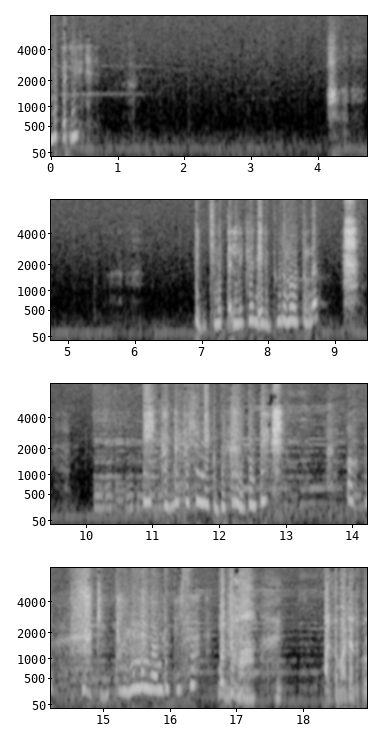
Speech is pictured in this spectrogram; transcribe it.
ఈవిడే నీ కన్న తల్లి. పెంచిన తల్లిగా నేను దూరం అవుతున్నా నీ కన్న తల్లి నీకు దగ్గర అవుతుంటే నాకెంత ఆనందంగా ఉందో తెలుసా? వద్దమ్మా. అంత మాట అనుకో.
